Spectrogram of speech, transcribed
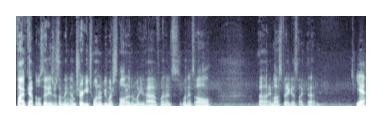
five capital cities or something, I'm sure each one would be much smaller than what you have when it's when it's all uh, in Las Vegas like that. Yeah.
